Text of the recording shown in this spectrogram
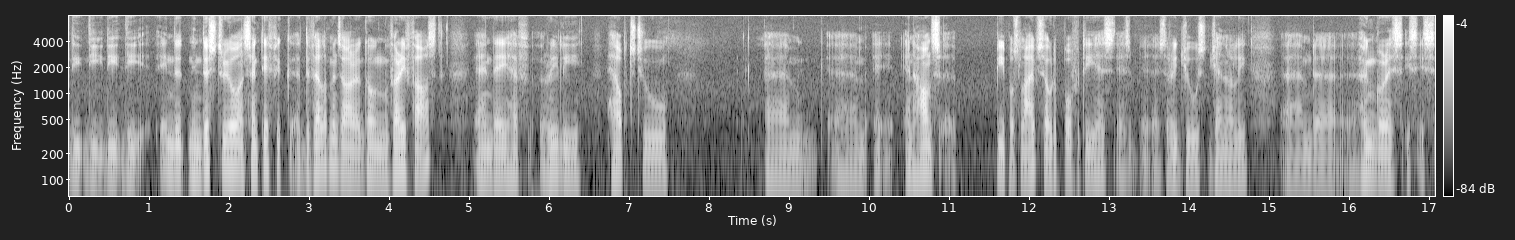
the the the, the in the industrial and scientific uh, developments are going very fast, and they have really helped to um, um, enhance uh, people's lives. So the poverty has has, has reduced generally. Um, the hunger is, is is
